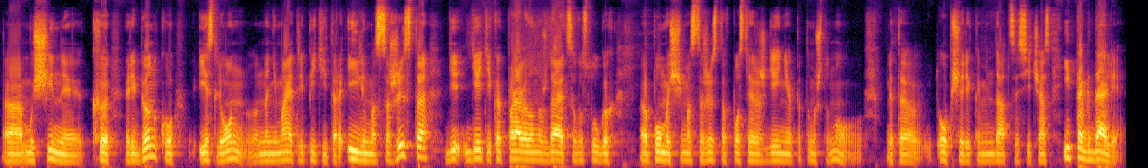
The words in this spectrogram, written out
э, мужчины к ребенку, если он нанимает репетитора. Или массажиста. Дети, как правило, нуждаются в услугах э, помощи массажистов после рождения, потому что ну, это общая рекомендация сейчас. И так далее.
